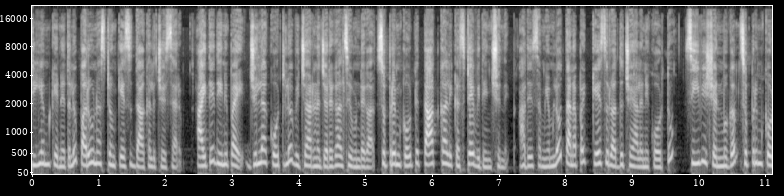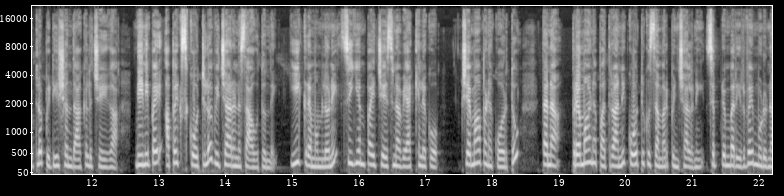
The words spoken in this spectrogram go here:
డీఎంకే నేతలు పరువు నష్టం కేసు దాఖలు చేశారు. అయితే దీనిపై జిల్లా కోర్టులో విచారణ జరగాల్సి ఉండగా సుప్రీంకోర్టు తాత్కాలిక స్టే విధించింది. అదే సమయంలో తనపై కేసు రద్దు చేయాలని కోరుతూ సివి షణ్ముగం సుప్రీంకోర్టులో పిటిషన్ దాఖలు చేయగా దీనిపై అపెక్స్ కోర్టులో విచారణ సాగుతుంది. ఈ క్రమంలోనే సీఎంపై చేసిన వ్యాఖ్యలకు క్షమాపణ కోరుతూ తన ప్రమాణ పత్రాన్ని కోర్టుకు సమర్పించాలని సెప్టెంబర్ ఇరవై మూడున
